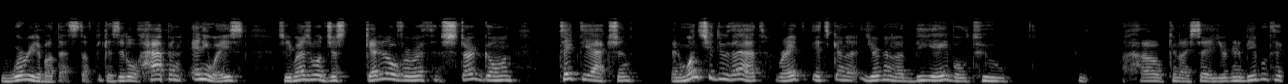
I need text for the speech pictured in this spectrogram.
worried about that stuff because it'll happen anyways so you might as well just get it over with start going take the action and once you do that right it's gonna you're gonna be able to how can I say you're going to be able to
